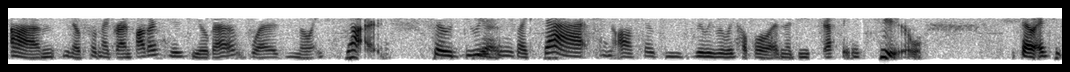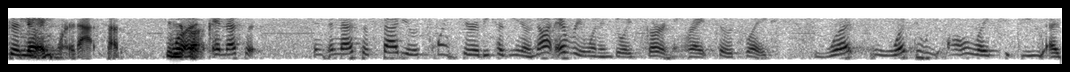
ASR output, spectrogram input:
um you know for my grandfather his yoga was mowing his yard so doing Yes. things like that can also be really, really helpful in the de-stressing too. So, and she goes into more of that stuff in well, the book. and that's a and, and that's a fabulous point, Kira, because you know not everyone enjoys gardening, right? So it's like, what what do we all like to do as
